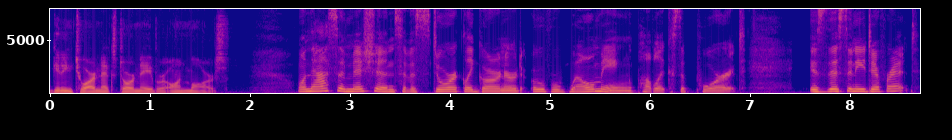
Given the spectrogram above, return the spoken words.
getting to our next door neighbor on Mars. Well, NASA missions have historically garnered overwhelming public support. Is this any different?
